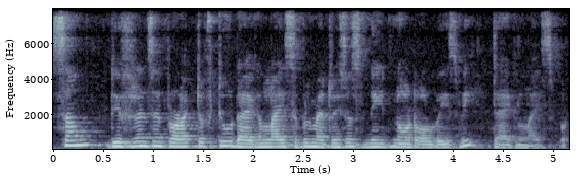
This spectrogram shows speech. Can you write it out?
Sum difference in product of two diagonalizable matrices need not always be diagonalizable.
